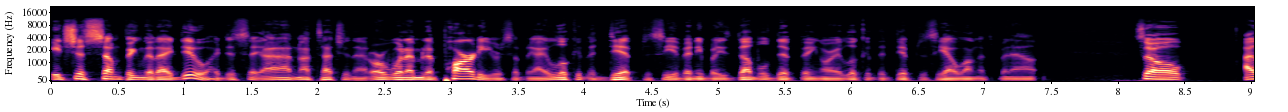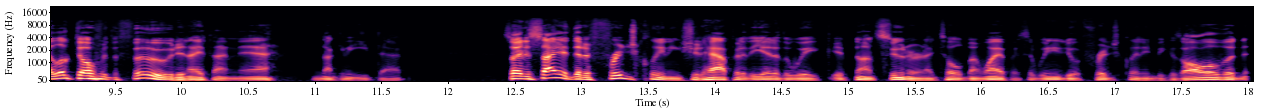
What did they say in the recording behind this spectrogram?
it's just something that I do. I just say ah, I'm not touching that. Or when I'm at a party or something, I look at the dip to see if anybody's double dipping, or I look at the dip to see how long it's been out. So I looked over the food and I thought, nah, I'm not going to eat that. So I decided that a fridge cleaning should happen at the end of the week, if not sooner. And I told my wife, I said, we need to do a fridge cleaning because all of the,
